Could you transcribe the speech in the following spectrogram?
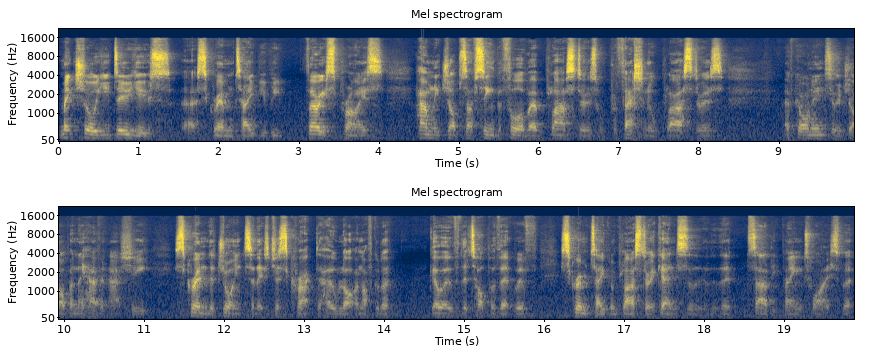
make sure you do use uh, scrim tape. You'd be very surprised how many jobs I've seen before where plasterers or professional plasterers have gone into a job and they haven't actually scrimmed the joints and it's just cracked a whole lot and I've got to go over the top of it with scrim tape and plaster again so they're sadly paying twice. But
